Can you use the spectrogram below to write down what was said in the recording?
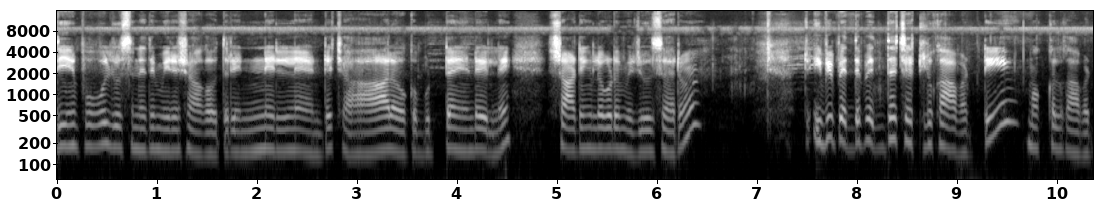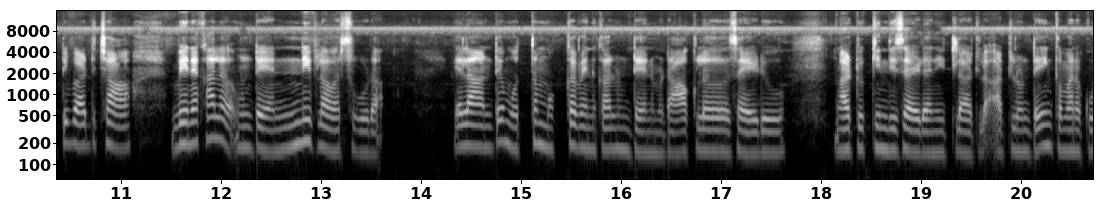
దీని పువ్వులు చూసినైతే మీరే షాక్ అవుతారు. ఎన్ని వెళ్ళినాయి అంటే చాలా ఒక బుట్ట నిండా వెళ్ళినాయి స్టార్టింగ్లో కూడా మీరు చూసారు ఇవి పెద్ద పెద్ద చెట్లు కాబట్టి మొక్కలు కాబట్టి వాటి చా వెనకాల ఉంటాయి అన్ని ఫ్లవర్స్ కూడా. ఎలా అంటే మొత్తం మొక్క వెనకాల ఉంటాయి అనమాట ఆకుల సైడు అటు కింది సైడ్ అని ఇట్లా అట్లా అట్లుంటాయి ఇంకా మనకు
